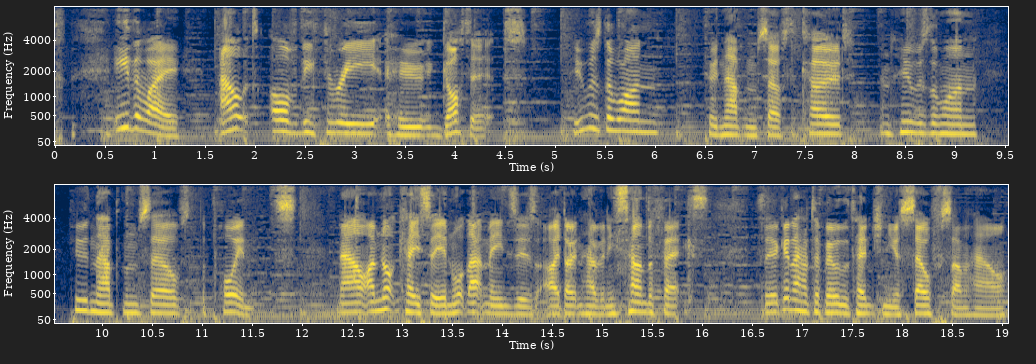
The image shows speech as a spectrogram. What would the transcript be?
Either way, out of the three who got it, who was the one who nabbed themselves the code, and who was the one who nabbed themselves the points? Now, I'm not Casey, and what that means is I don't have any sound effects. So you're going to have to build the tension yourself somehow.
